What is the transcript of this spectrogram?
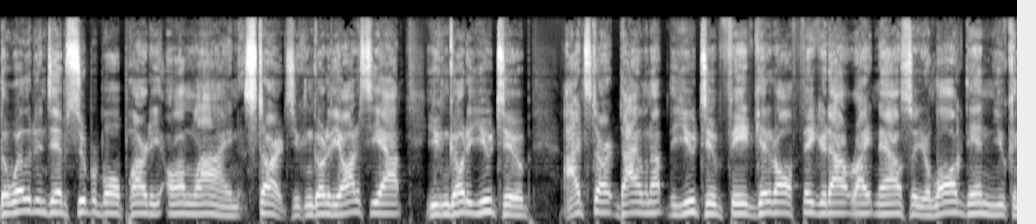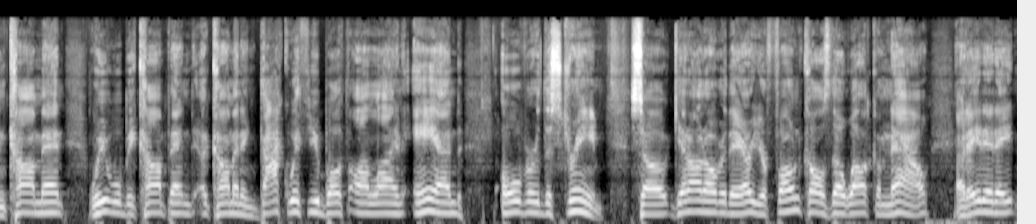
the Willard and Dibs Super Bowl party online starts. You can go to the Odyssey app, you can go to YouTube. I'd start dialing up the YouTube feed, get it all figured out right now so you're logged in you can comment. We will be comment, uh, commenting back with you both online and over the stream. So get on over there. Your phone calls, though, welcome now at 888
